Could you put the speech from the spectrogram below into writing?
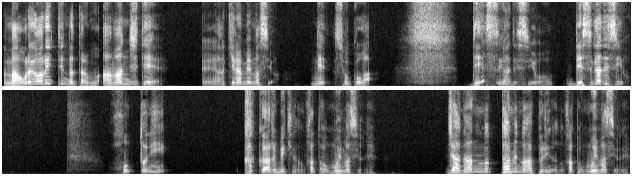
まあ俺が悪いって言うんだったらもう甘んじて、えー、諦めますよ。ね？そこは。ですがですよ。ですがですよ。本当に核あるべきなのかとは思いますよね。じゃあ何のためのアプリなのかと思いますよね、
